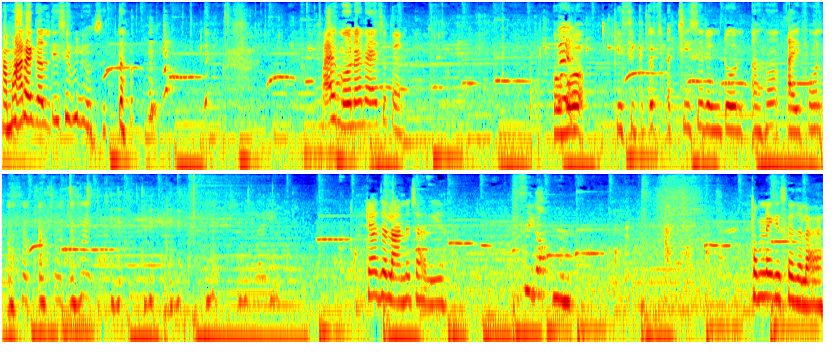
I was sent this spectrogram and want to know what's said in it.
हमारा गलती से भी नहीं हो सकता। आज मोना ना ऐसे पहन ओहो किसी की तो अच्छी सी रिंगटोन आईफोन क्या जलाना चाह रही है? तुमने किसका जलाया?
